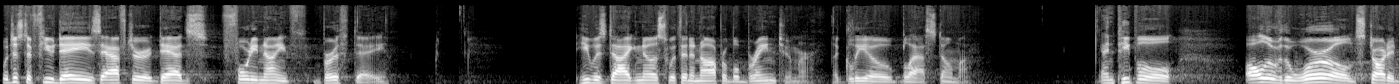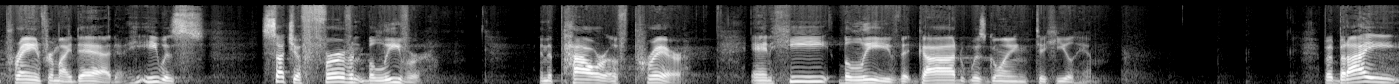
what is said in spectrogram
Well, just a few days after Dad's 49th birthday, he was diagnosed with an inoperable brain tumor, a glioblastoma. And people all over the world started praying for my dad. He was such a fervent believer in the power of prayer, and he believed that God was going to heal him. But, but I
